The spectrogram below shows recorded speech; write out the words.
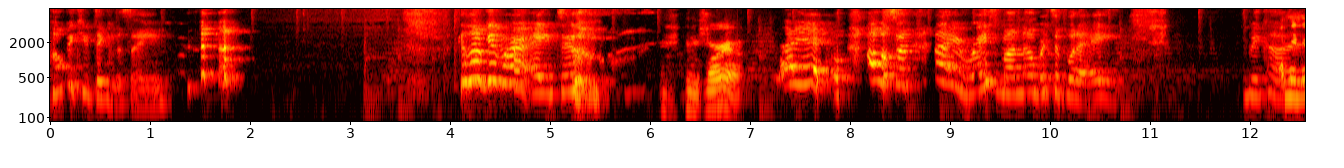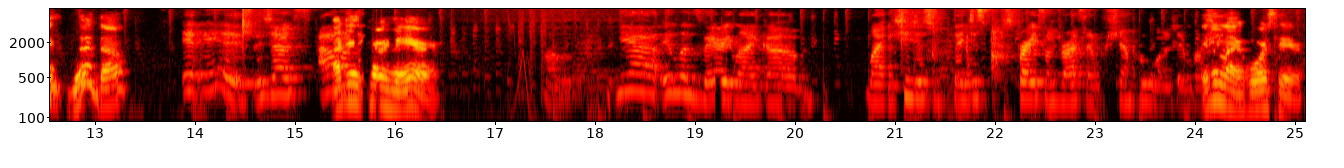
Why we keep thinking the same? Because I'm giving her an 8 too. For real. I am. I was I erased my number to put an 8. Because I mean, it's good though. it is. It's just I I don't know. just her hair. Oh, yeah, it looks very like um like she just they just sprayed some dry shampoo on it. It look like horse hair.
